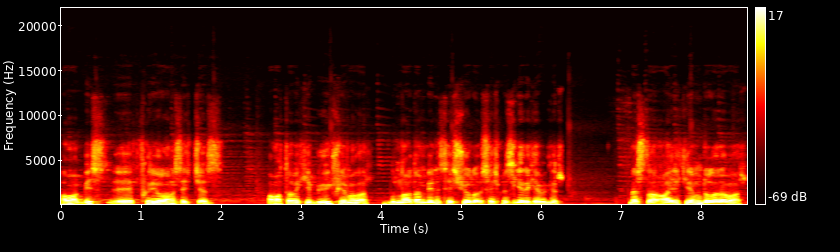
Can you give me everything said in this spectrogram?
Ama biz e, free olanı seçeceğiz. Ama tabii ki büyük firmalar bunlardan birini seçiyor, seçmesi gerekebilir. Mesela aylık 20 dolara var.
